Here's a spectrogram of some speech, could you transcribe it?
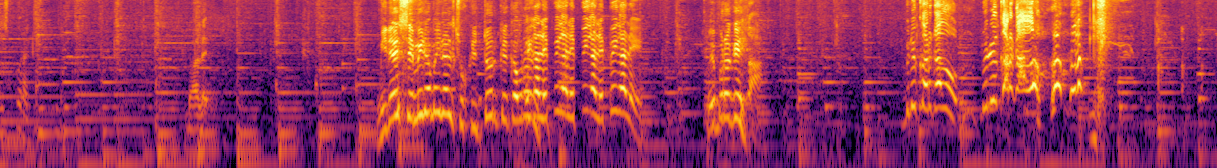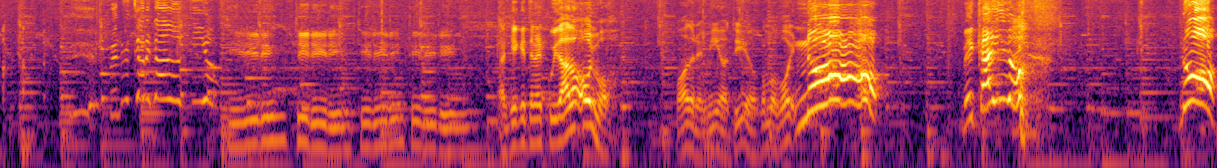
Es por aquí. Vale. ¡Mira ese! ¡Mira, mira el suscriptor! ¡Qué cabrón! Pégale, pégale, pégale, pégale. ¡Voy por aquí! ¡Me lo he cargado! ¡Me lo he cargado! ¡Me lo he cargado, tío! Tirirín, tirirín, tirirín, tirirín. Aquí hay que tener cuidado. ¡Olvo! Madre mía, tío, ¿cómo voy? ¡No! ¡Me he caído! ¡No!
